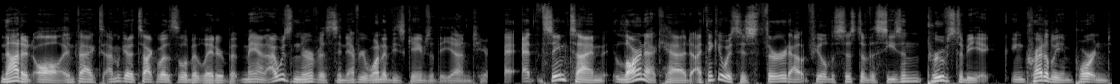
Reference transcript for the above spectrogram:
Not at all. In fact, I'm going to talk about this a little bit later, but man, I was nervous in every one of these games at the end here. At the same time, Larnach had, I think it was his third outfield assist of the season, proves to be incredibly important.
